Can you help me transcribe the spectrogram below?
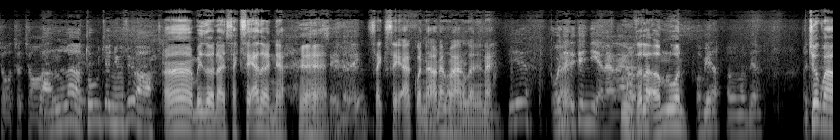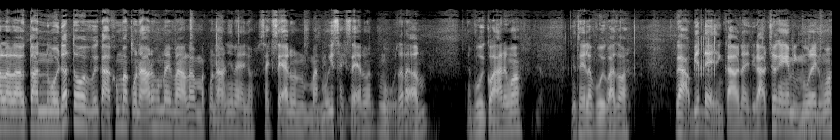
cho cho cho. Bạn là thu trên nhiều thứ à? À bây giờ này sạch sẽ rồi nè. Sẽ từ đây. Sạch sẽ quần áo đàng hoàng rồi này này. Là ngủ rất là ấm luôn. Có biết không? Biết trước vào là, là toàn ngồi đất thôi với cả không mặc quần áo đâu. Hôm nay vào là mặc quần áo như này rồi. Sạch sẽ luôn mặt mũi sạch sẽ luôn. Ngủ rất là ấm. Vui quá đúng không? Như thế là vui quá rồi. Gạo biết để trên cao này thì gạo trước anh em mình mua đây đúng không?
